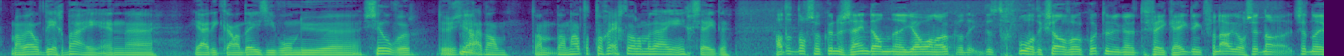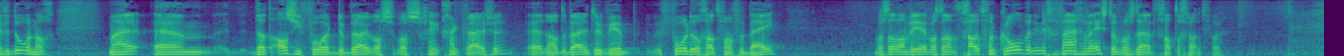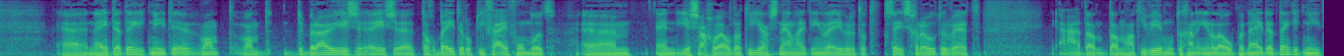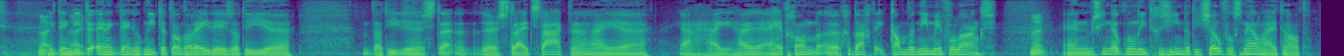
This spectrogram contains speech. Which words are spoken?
maar wel dichtbij. En ja, die Canadees die won nu zilver. Dus ja, ja dan, dan, dan had er toch echt wel een medaille ingezeten. Had het nog zo kunnen zijn dan, uh, Johan ook? Want ik, dat gevoel had ik zelf ook hoor, toen ik naar de tv keek. Ik denk van nou joh, zet nou, zet nou even door nog. Maar um, dat als hij voor de Brui was, was gaan kruisen, uh, dan had de Brui natuurlijk weer een voordeel gehad van voorbij. Was dat dan weer was dan het goud van Krol weer in de gevaar geweest? Of was daar het gat te groot voor? Uh, nee, dat denk ik niet. Want, want de Brui is, is uh, toch beter op die 500. Um, en je zag wel dat hij aan snelheid inleverde, dat het steeds groter werd. Ja, dan, dan had hij weer moeten gaan inlopen. Nee, dat denk ik niet. Nee, ik denk nee. niet en ik denk ook niet dat dat een reden is dat hij, uh, dat hij de, st de strijd staakte. Hij, uh, ja, hij, hij, hij heeft gewoon uh, gedacht, ik kan er niet meer voor langs. Nee. En misschien ook nog niet gezien dat hij zoveel snelheid had.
